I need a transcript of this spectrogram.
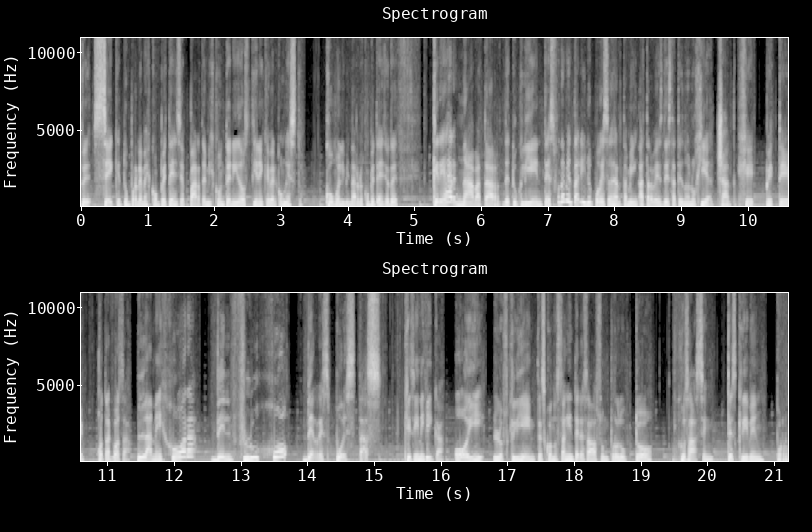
Entonces, sé que tu problema es competencia. Parte de mis contenidos tiene que ver con esto. Cómo eliminar la competencia. Entonces, crear un avatar de tu cliente es fundamental y lo puedes hacer también a través de esta tecnología ChatGPT. Otra cosa, la mejora del flujo de respuestas. ¿Qué significa? Hoy los clientes cuando están interesados en un producto ¿Qué cosas hacen? Te escriben por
